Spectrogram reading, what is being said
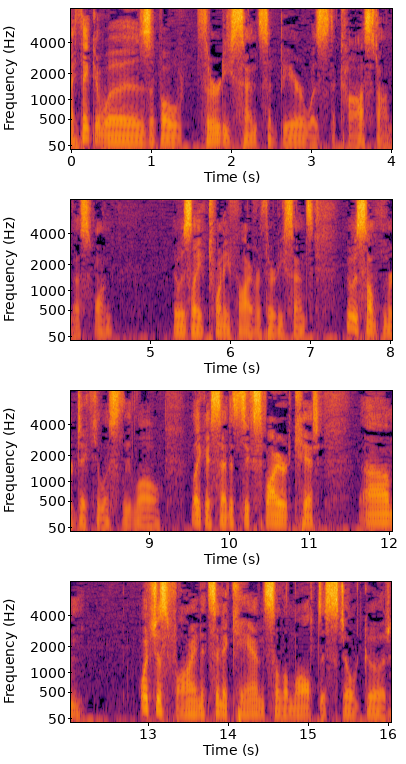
I think it was about 30 cents a beer was the cost on this one. It was like 25 or 30 cents. It was something ridiculously low. Like I said, it's expired kit, um, which is fine. It's in a can, so the malt is still good.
